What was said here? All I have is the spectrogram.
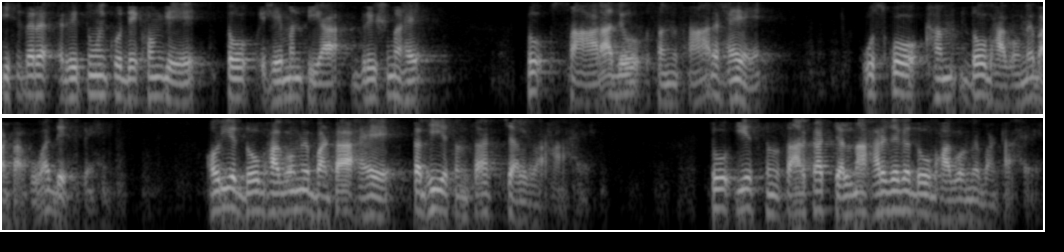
इसी तरह ऋतुओं को देखोगे तो हेमंत या ग्रीष्म है तो सारा जो संसार है, उसको हम दो भागों में बांटा हुआ देखते हैं। और ये दो भागों में बंटा है, तभी ये संसार चल रहा है। तो ये संसार का चलना हर जगह दो भागों में बांटा है।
